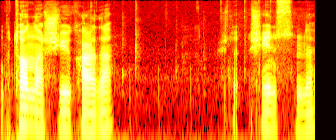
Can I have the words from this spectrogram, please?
buton var şu yukarıda. Şurada şeyin üstünde.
